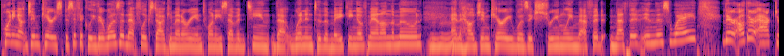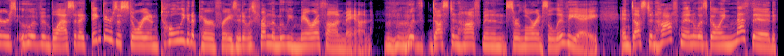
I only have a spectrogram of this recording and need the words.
pointing out Jim Carrey specifically, there was a Netflix documentary in 2017 that went into the making of Man on the Moon mm-hmm. and how Jim Carrey was extremely method method in this way. There are other actors who have been blasted. I think there's a story, and I'm totally going to paraphrase it. It was from the movie Marathon Man mm-hmm. with Dustin Hoffman and Sir Laurence Olivier. And Dustin Hoffman was going method.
